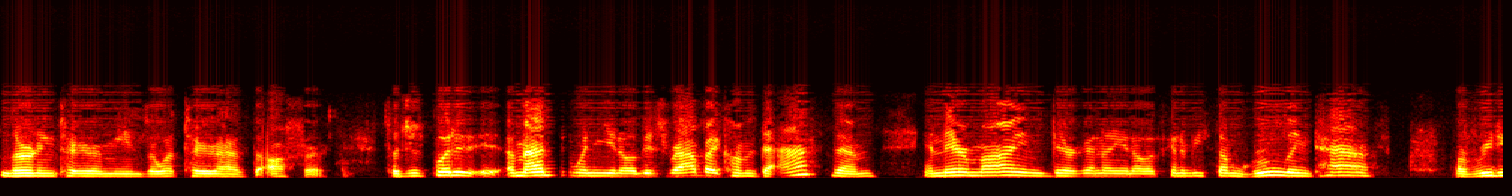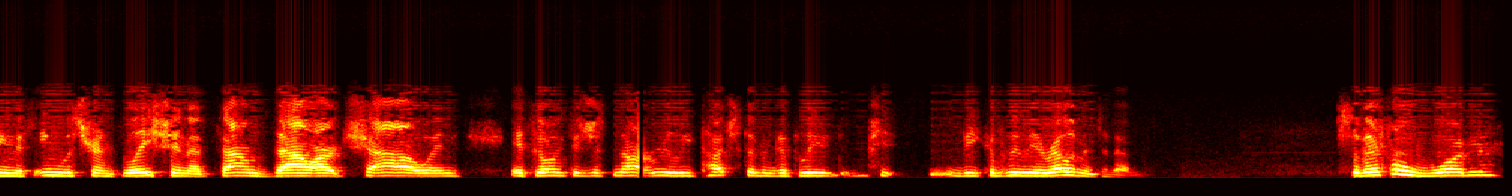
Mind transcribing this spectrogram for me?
learning Torah means or what Torah has to offer. So just put it. Imagine when you know this rabbi comes to ask them, in their mind they're gonna, you know, it's gonna be some grueling task of reading this English translation that sounds "Thou art Shao," and it's going to just not really touch them and complete, be completely irrelevant to them. So therefore, one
